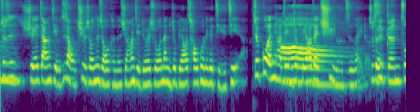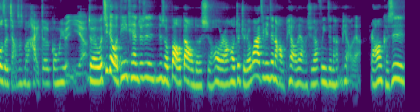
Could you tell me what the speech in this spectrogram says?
就是学长姐，至少我去的时候，那时候可能学长姐就会说，那你就不要超过那个结界啊，就过了那条街你就不要再去了之类的。哦，就是跟作者讲说什么海德公园一样。对，我记得我第一天就是那时候报道的时候，然后就觉得哇，这边真的好漂亮，学校附近真的很漂亮。然后可是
